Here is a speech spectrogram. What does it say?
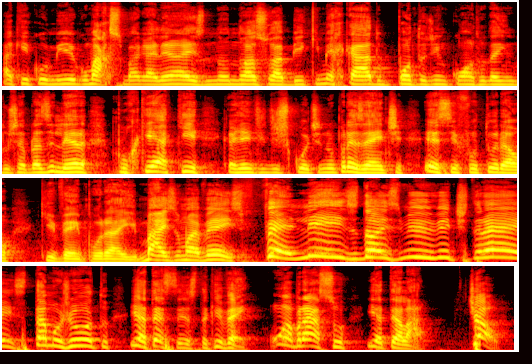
aqui comigo, Marcos Magalhães, no nosso Abic Mercado, ponto de encontro da indústria brasileira, porque é aqui que a gente discute no presente esse futurão que vem por aí. Mais uma vez, feliz 2023! Tamo junto e até sexta que vem. Um abraço e até lá. Tchau!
